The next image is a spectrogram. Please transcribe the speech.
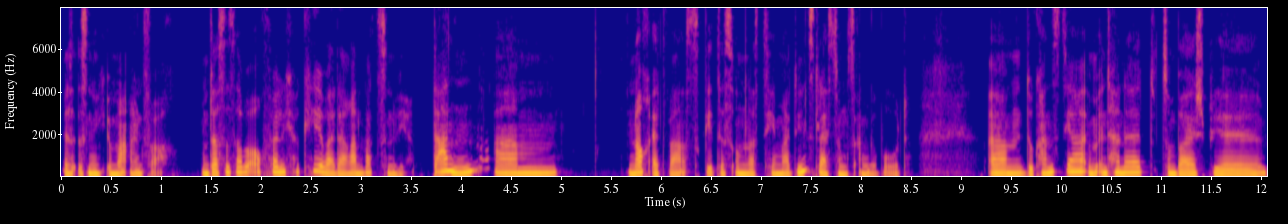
es ist nicht immer einfach. Und das ist aber auch völlig okay, weil daran wachsen wir. Dann ähm, noch etwas geht es um das Thema Dienstleistungsangebot. Ähm, du kannst ja im Internet zum Beispiel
